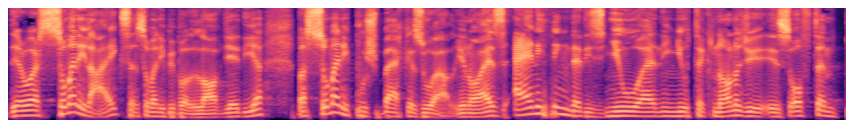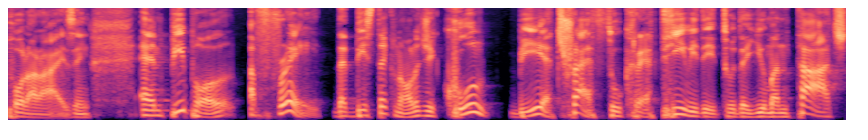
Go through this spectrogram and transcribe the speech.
there were so many likes and so many people loved the idea, but so many pushback as well. You know, as anything that is new, any new technology is often polarizing, and people afraid that this technology could be a threat to creativity, to the human touch.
